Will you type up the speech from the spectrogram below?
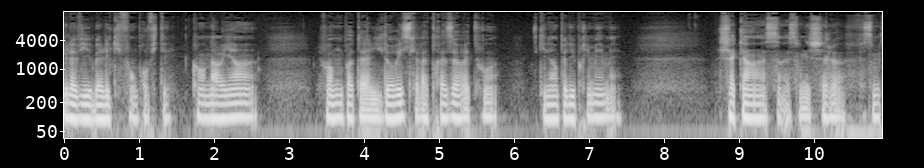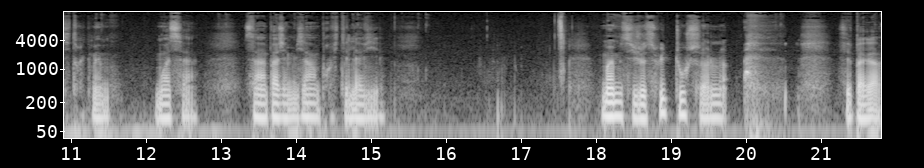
que la vie est belle et qu'il faut en profiter. Quand on n'a rien, je vois mon pote à l'île de Risse, lève à 13h et tout, parce qu'il est un peu déprimé, mais chacun à son échelle fait son petit truc. Même moi, ça, ça va pas, j'aime bien profiter de la vie. Même si je suis tout seul, c'est pas grave.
